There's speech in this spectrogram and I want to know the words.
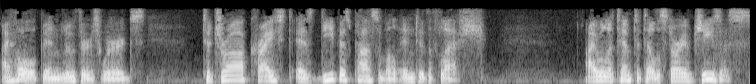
I hope, in Luther's words, to draw Christ as deep as possible into the flesh. I will attempt to tell the story of Jesus,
